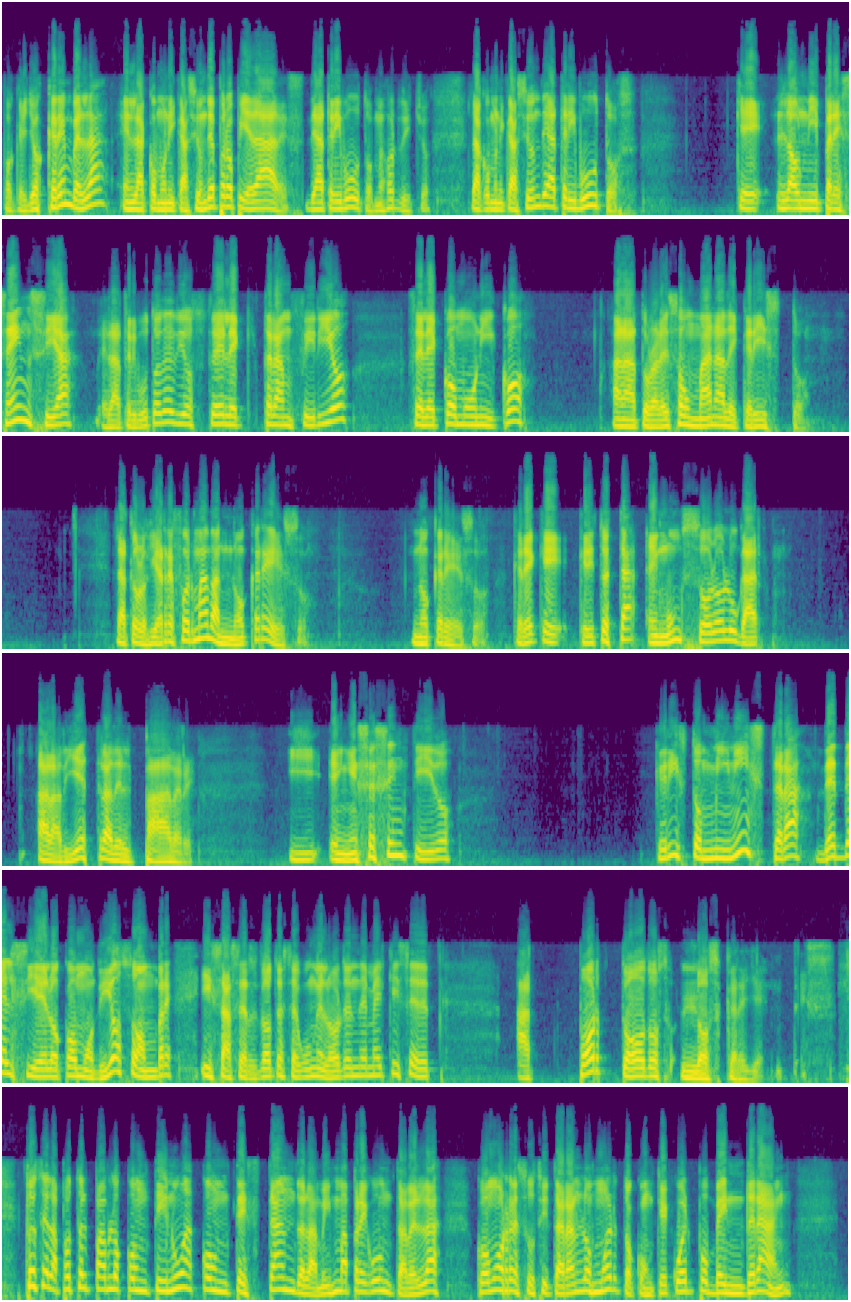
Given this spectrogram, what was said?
porque ellos creen, ¿verdad?, en la comunicación de propiedades, de atributos, mejor dicho, la comunicación de atributos, que la omnipresencia, el atributo de Dios, se le transfirió, se le comunicó a la naturaleza humana de Cristo. La teología reformada no cree eso, no cree eso, cree que Cristo está en un solo lugar, a la diestra del Padre y en ese sentido, Cristo ministra desde el cielo como Dios hombre y sacerdote según el orden de Melquisedec por todos los creyentes. Entonces el apóstol Pablo continúa contestando la misma pregunta, ¿verdad? ¿Cómo resucitarán los muertos? ¿Con qué cuerpo vendrán?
